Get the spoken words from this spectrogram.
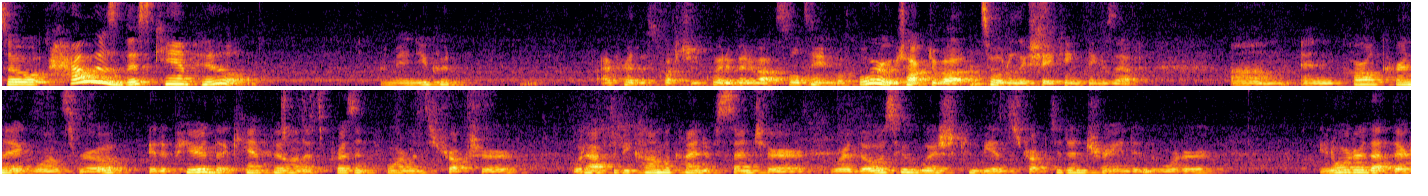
So, how is this Camphill? I mean, you could. I've heard this question quite a bit about Soltane before. We talked about totally shaking things up. Um, and Karl Koenig once wrote It appeared that Camphill, in its present form and structure, would have to become a kind of center where those who wish can be instructed and trained in order in order that their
